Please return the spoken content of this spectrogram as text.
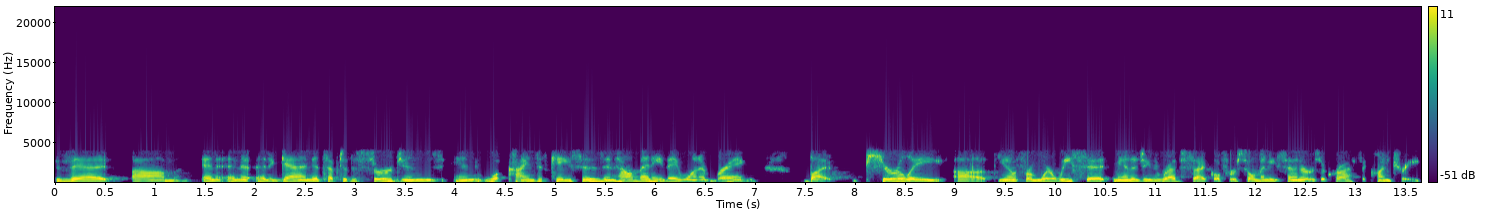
that, um, and, and, and again, it's up to the surgeons in what kinds of cases and how many they want to bring. But purely, uh, you know, from where we sit, managing the rev cycle for so many centers across the country,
